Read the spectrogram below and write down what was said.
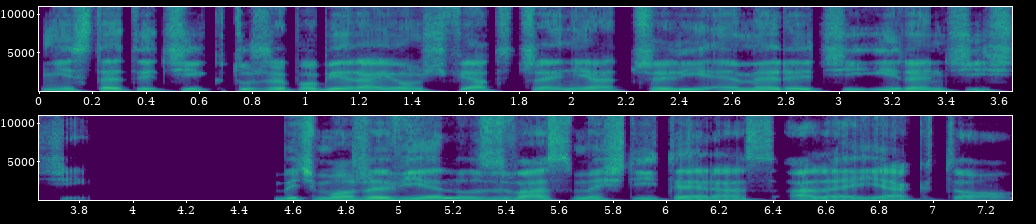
Niestety ci, którzy pobierają świadczenia, czyli emeryci i renciści. Być może wielu z Was myśli teraz, ale jak to?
